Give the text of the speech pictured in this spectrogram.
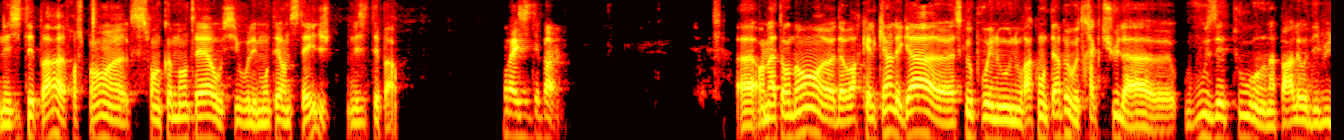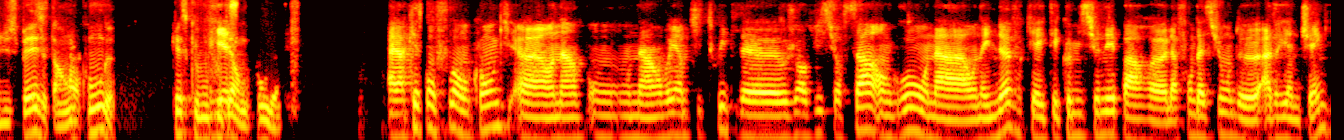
N'hésitez pas, euh, franchement, euh, que ce soit en commentaire ou si vous voulez monter on stage, n'hésitez pas. Ouais, n'hésitez pas. Euh, en attendant euh, d'avoir quelqu'un, les gars, euh, est-ce que vous pouvez nous, nous raconter un peu votre actu là? Vous êtes où? On en a parlé au début du space, c'était à Hong Kong. Qu'est-ce que vous foutez Yes. à Hong Kong? Alors, qu'est-ce qu'on fout à Hong Kong? Euh, on a, on, a envoyé un petit tweet euh, aujourd'hui sur ça. En gros, on a, on a une œuvre qui a été commissionnée par euh, la fondation de Adrian Cheng.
